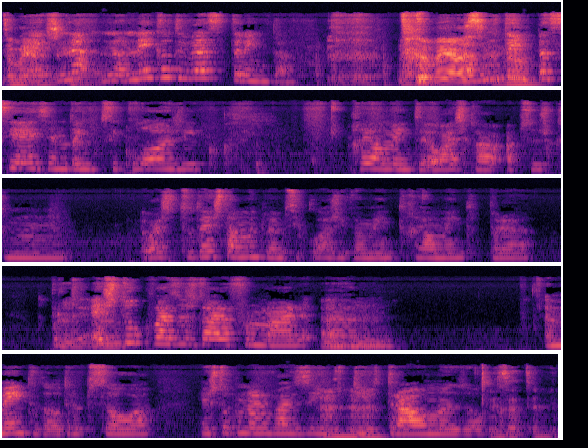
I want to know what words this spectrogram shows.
Também É, acho que não, não, Nem que eu tivesse 30. Também Eu acho não que tenho não. paciência, não tenho psicológico. Realmente, eu acho que há, há pessoas que não. Eu acho que tu tens de estar muito bem psicologicamente, realmente, para. Porque Uhum. és tu que vais ajudar a formar um, Uhum. a mente da outra pessoa. És tu que não vais incutir Uhum. traumas ou Exatamente.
